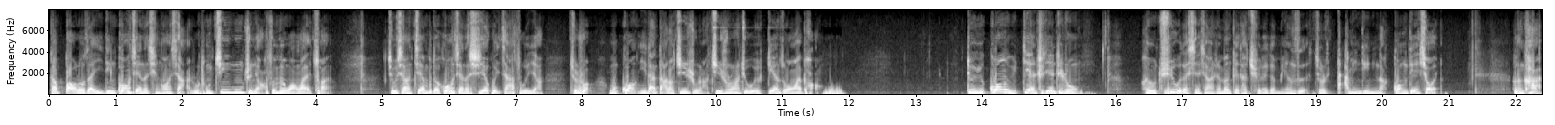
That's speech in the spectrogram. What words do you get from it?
当暴露在一定光线的情况下，如同惊弓之鸟，纷纷往外窜，就像见不得光线的吸血鬼家族一样。就是说。我们光一旦打到金属上，金属上就有电子往外跑。对于光与电之间这种很有趣味的现象，人们给它取了一个名字，就是大名鼎鼎的光电效应。很快，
